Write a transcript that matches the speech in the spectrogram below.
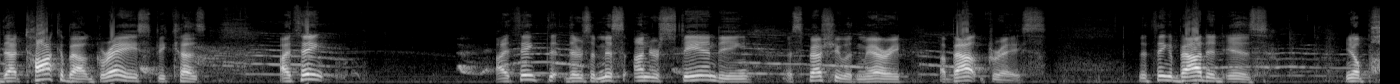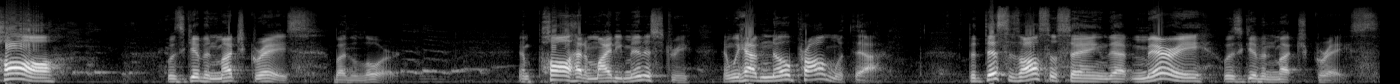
that talk about grace because I think I think that there's a misunderstanding, especially with Mary, about grace. The thing about it is, you know, Paul was given much grace by the Lord. And Paul had a mighty ministry. And we have no problem with that. But this is also saying that Mary was given much grace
